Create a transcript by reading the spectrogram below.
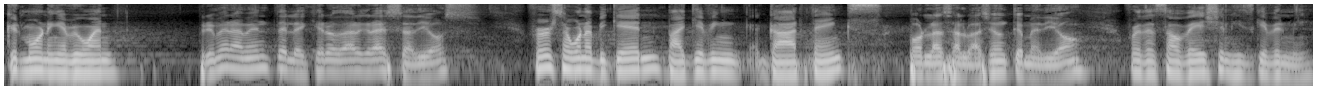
Good morning, everyone. Primeramente le quiero dar gracias a Dios First, I want to begin by giving God thanks por la salvación que me dio for the salvation He's given me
